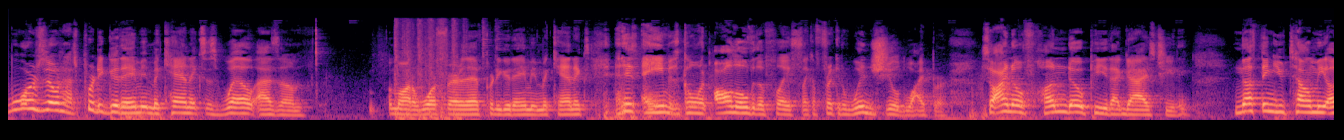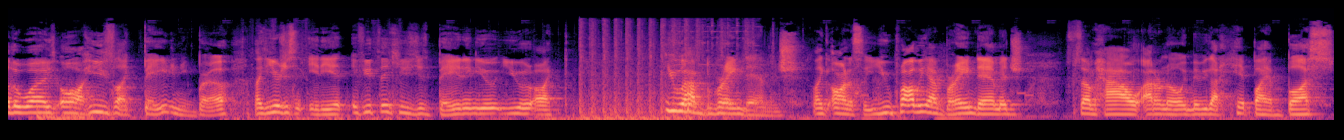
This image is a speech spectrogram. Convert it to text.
Warzone has pretty good aiming mechanics as well as um Modern Warfare. They have pretty good aiming mechanics, and his aim is going all over the place like a freaking windshield wiper. So I know Hundo P that guy's cheating. Nothing you tell me otherwise. Oh, he's like baiting you, bro. Like you're just an idiot. If you think he's just baiting you, you are like you have brain damage. Like honestly, you probably have brain damage somehow. I don't know. Maybe you got hit by a bus.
